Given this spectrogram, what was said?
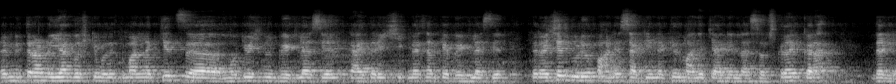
तर मित्रांनो या गोष्टीमध्ये तुम्हाला नक्कीच मोटिवेशन भेटलं असेल काहीतरी शिकण्यासारखे भेटलं असेल तर असेच व्हिडिओ पाहण्यासाठी नक्कीच माझ्या चॅनेलला सबस्क्राईब करा. धन्यवाद.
